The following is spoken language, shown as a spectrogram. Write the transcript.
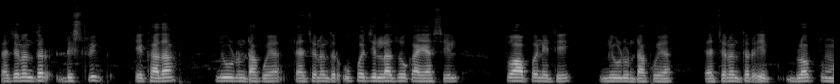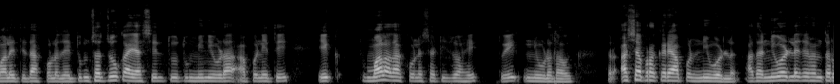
त्याच्यानंतर डिस्ट्रिक्ट एखादा निवडून टाकूया. त्याच्यानंतर उपजिल्हा जो काही असेल तो आपण येथे निवडून टाकूया. त्याच्यानंतर एक ब्लॉक तुम्हाला इथे दाखवला जाईल. तुमचा जो काही असेल तो तुम्ही निवडा. आपण येथे एक तुम्हाला दाखवण्यासाठी जो आहे तो एक निवडत आहोत. तर अशा प्रकारे आपण निवडलं. आता निवडल्याच्या नंतर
